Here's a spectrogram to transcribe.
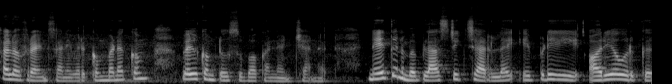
ஹலோ ஃப்ரெண்ட்ஸ் அனைவருக்கும் வணக்கம். Welcome to Subha Kannan channel நேற்று நம்ம பிளாஸ்டிக் சேரில் எப்படி ஆரியோ ஒர்க்கு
